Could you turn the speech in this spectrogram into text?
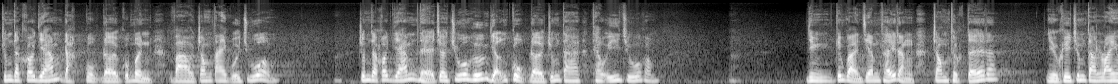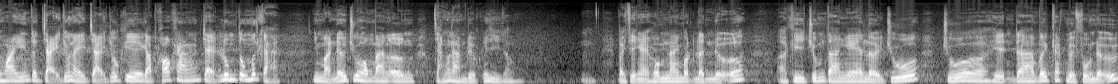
Chúng ta có dám đặt cuộc đời của mình vào trong tay của chúa không? Chúng ta có dám để cho chúa hướng dẫn cuộc đời chúng ta theo ý chúa không? Nhưng cái bạn chị em thấy rằng trong thực tế đó, nhiều khi chúng ta loay hoay, chúng ta chạy chỗ này, chạy chỗ kia, gặp khó khăn, chạy lung tung hết cả. Nhưng mà nếu chúa không ban ơn, chẳng làm được cái gì đâu. Ừ. Vậy thì ngày hôm nay một lần nữa à, khi chúng ta nghe lời chúa chúa hiện ra với các người phụ nữ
